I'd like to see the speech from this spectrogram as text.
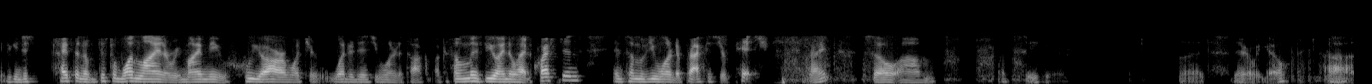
if you can just type in a, just a one line and remind me who you are and what you what it is you wanted to talk about. Because some of you I know had questions, and some of you wanted to practice your pitch, right? So um, let's see here. Let's, there we go. Uh,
